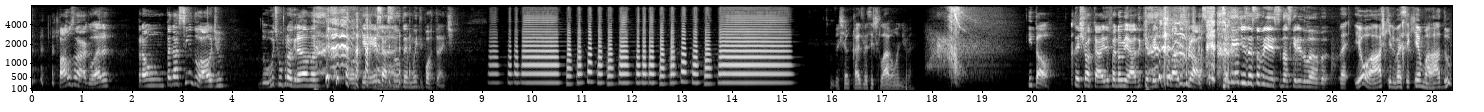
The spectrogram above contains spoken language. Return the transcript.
Pausa agora para um pedacinho do áudio do último programa, porque esse assunto é muito importante. o Deshaun Kaiser vai ser titular onde, velho? Então, deixou a Kaiser foi nomeado QB titular dos Browns. Você tem a dizer sobre isso, nosso querido Lamba? Véi, Eu acho que ele vai ser queimado.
